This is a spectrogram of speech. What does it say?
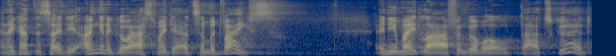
And I got this idea I'm going to go ask my dad some advice. And you might laugh and go, well, that's good.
